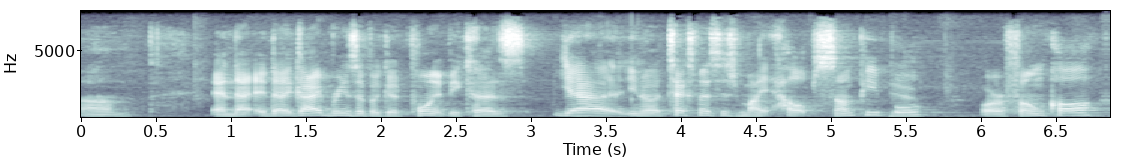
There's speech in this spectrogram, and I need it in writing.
um, and that that guy brings up a good point because yeah, you know, a text message might help some people yeah. or a phone call,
